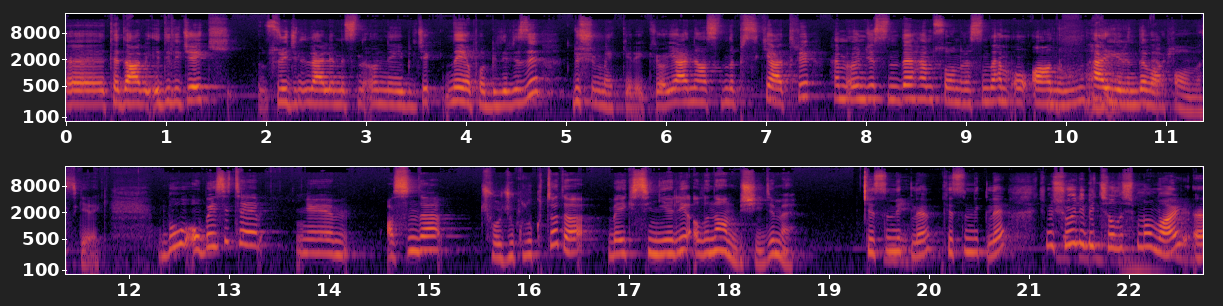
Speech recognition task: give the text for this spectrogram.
E, tedavi edilecek sürecin ilerlemesini önleyebilecek ne yapabiliriz'i düşünmek gerekiyor. Yani aslında psikiyatri hem öncesinde hem sonrasında hem o anının her yerinde var. Olması gerek. Bu obezite e, aslında çocuklukta da belki sinyali alınan bir şey değil mi? Kesinlikle, kesinlikle. Şimdi şöyle bir çalışma var e,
